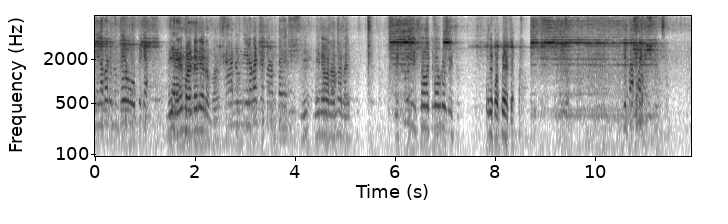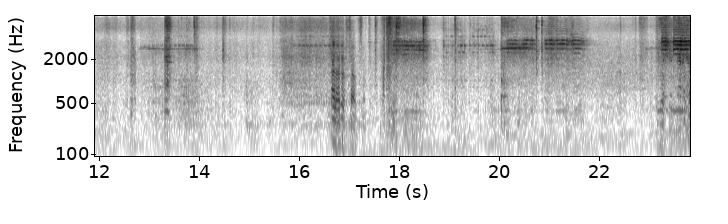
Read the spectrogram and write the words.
నిలబడి నువ్వే ఓపిక. నేనేం అంటలేనమ్మా ఆ, నువ్వు నిలబడితే నే- నేనేమన్నా ఇష్టం వచ్చినప్పుడు పప్పే పప్పాయి అలా రా, చాలు, చాలు. అక్క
